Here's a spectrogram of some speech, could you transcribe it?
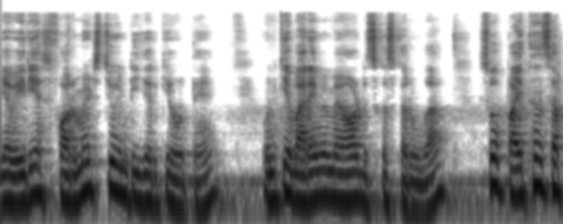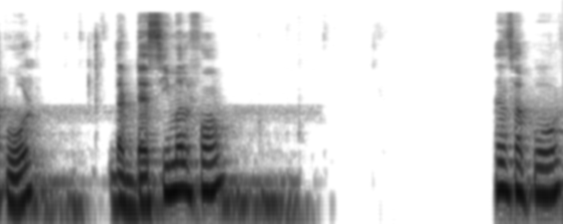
या वेरियस फॉर्मेट्स जो इंटीजर के होते हैं, उनके बारे में मैं और डिस्कस करूँगा। सो Python support the decimal form support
